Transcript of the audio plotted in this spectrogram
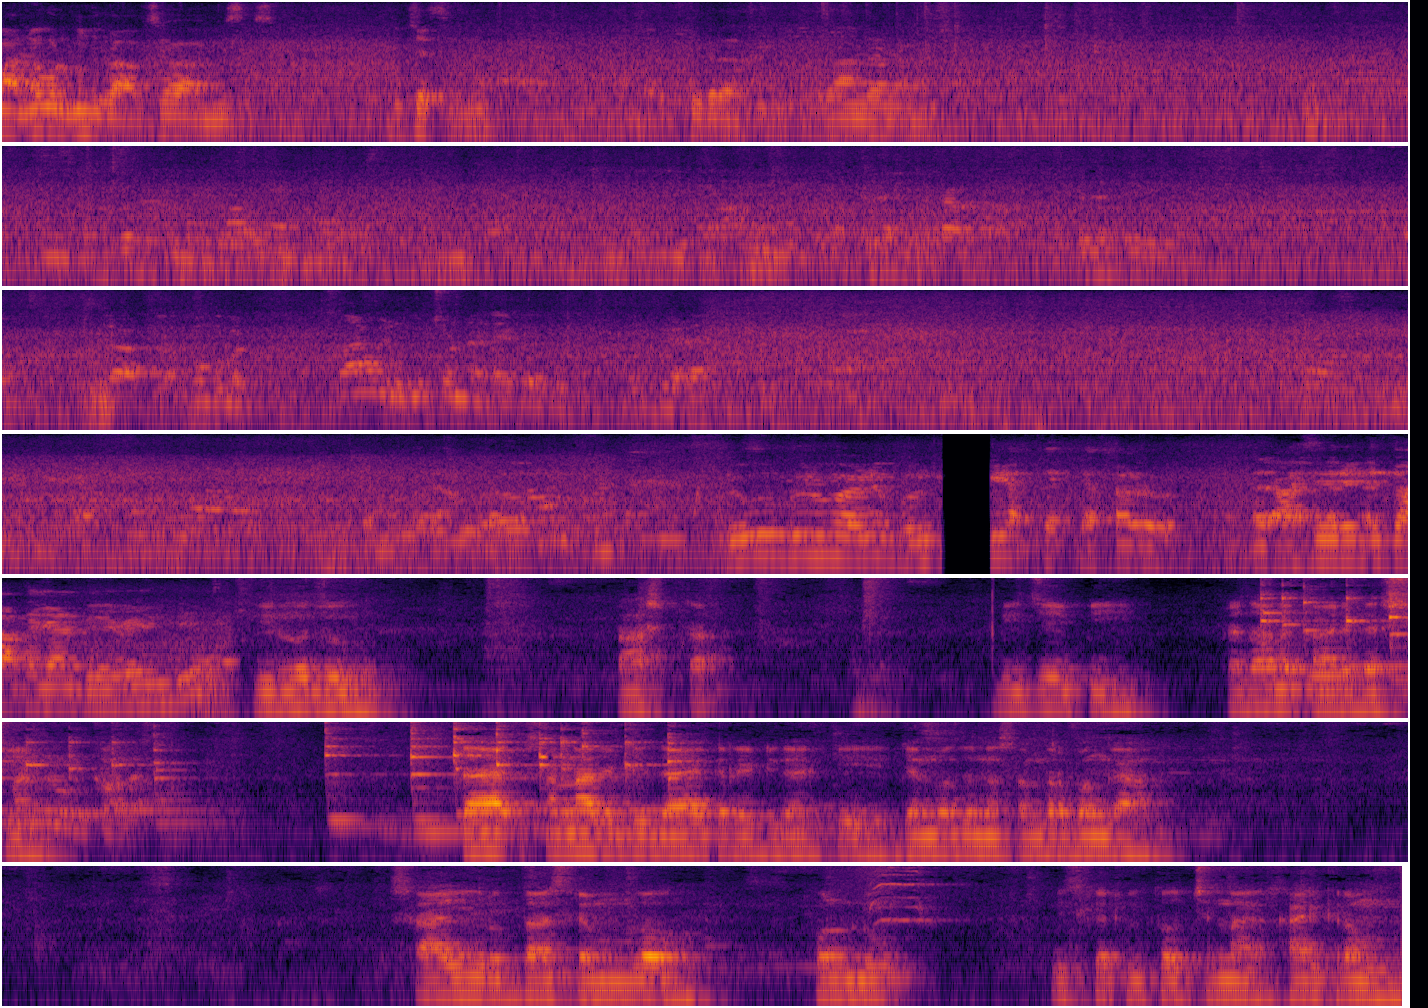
మా నువ్వు కూడా ముందుకు రావాలి. శివ మిస్సెస్. వచ్చేసింది ఇక్కడ రాను స్వామి కూర్చోండి ఇక్కడ గురువు గురువు ఈరోజు రాష్ట్ర బీజేపీ ప్రధాన కార్యదర్శి సన్నారెడ్డి దయాకర్ రెడ్డి గారికి జన్మదిన సందర్భంగా సాయి వృద్ధాశ్రమంలో పండ్లు బిస్కెట్లతో చిన్న కార్యక్రమం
